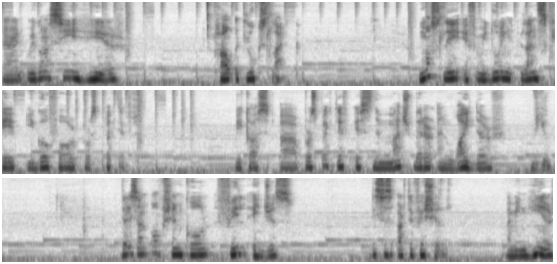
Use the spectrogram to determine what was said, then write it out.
and we're gonna see here how it looks like. Mostly if we're doing landscape you go for perspective. Because uh, perspective is the much better and wider view. There is an option called fill edges. This is artificial. I mean here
